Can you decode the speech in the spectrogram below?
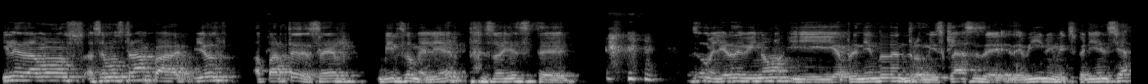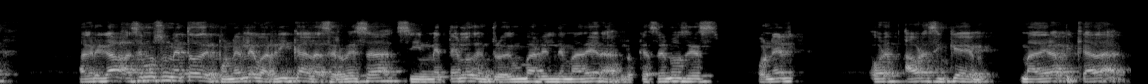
Y le damos, hacemos trampa. Yo, aparte de ser Bill Sommelier, soy este sommelier de vino y aprendiendo dentro de mis clases de, vino y mi experiencia, agrega, hacemos un método de ponerle barrica a la cerveza sin meterlo dentro de un barril de madera. Lo que hacemos es poner, ahora, ahora sí que madera picada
